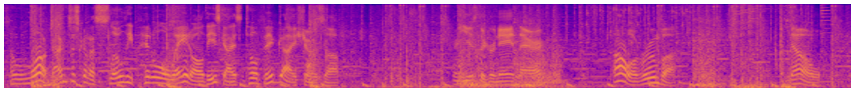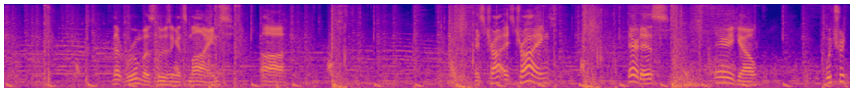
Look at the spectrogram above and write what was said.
So look, I'm just gonna slowly piddle away at all these guys until a big guy shows up. I'm gonna use the grenade there. Oh, a Roomba. No. That Roomba's losing its mind. Uh. It's try- it's trying. There it is. There you go. Which would,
